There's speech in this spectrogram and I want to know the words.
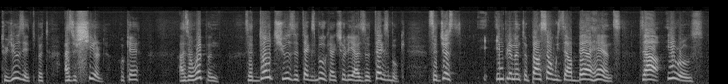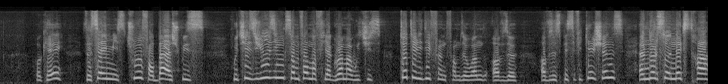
to use it, but as a shield, okay? As a weapon. They don't use the textbook actually as a textbook. They just implement a parser with their bare hands. They are heroes, okay? The same is true for Bash, with, which is using some form of grammar which is totally different from the one of the, of the specifications, and also an extra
